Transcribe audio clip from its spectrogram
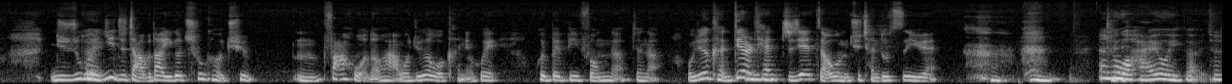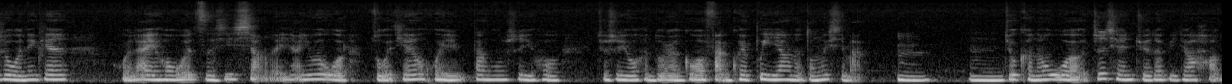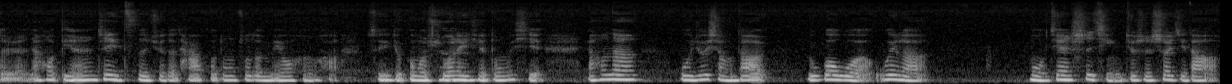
你如果一直找不到一个出口去嗯发火的话，我觉得我肯定会会被逼疯的，真的。我觉得可能第二天直接走，我们去成都四医院。但是我还有一个，就是我那天回来以后，我仔细想了一下，因为我昨天回办公室以后，就是有很多人跟我反馈不一样的东西嘛。嗯嗯，就可能我之前觉得比较好的人，然后别人这次觉得他活动做的没有很好，所以就跟我说了一些东西。然后呢，我就想到，如果我为了某件事情，就是涉及到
